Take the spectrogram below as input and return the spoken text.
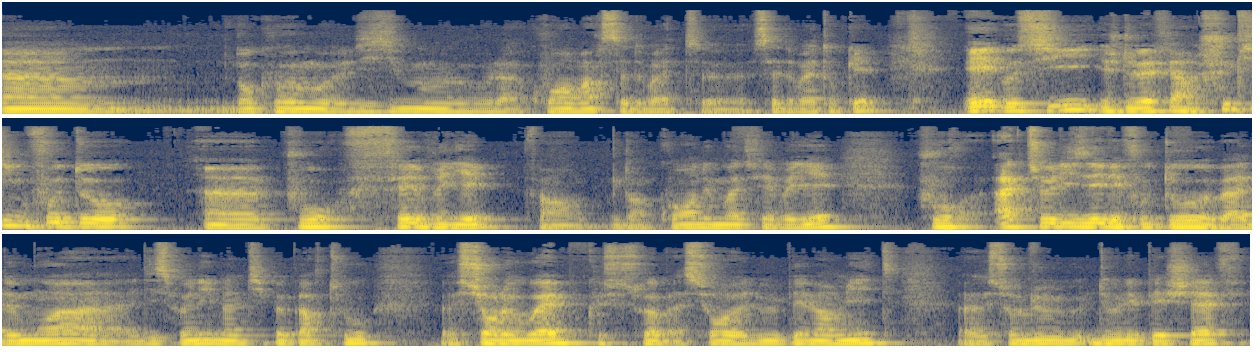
Euh, donc euh, d'ici courant mars, ça devrait, être, ça devrait être OK. Et aussi, je devais faire un shooting photo pour février, enfin dans le courant du mois de février, pour actualiser les photos bah, de moi disponibles un petit peu partout sur le web, que ce soit bah, sur WP Marmite, euh, sur WP Chef,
